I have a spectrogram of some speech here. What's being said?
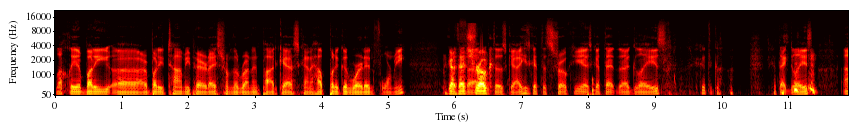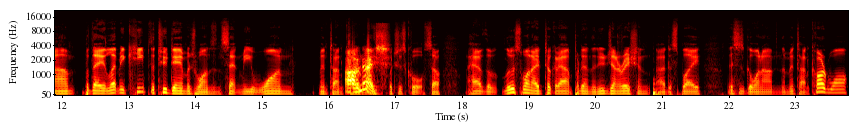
luckily our buddy uh our buddy tommy paradise from the Run In podcast kind of helped put a good word in for me got that with, uh, stroke. with those guys he's got the stroke yeah he's got that uh, glaze he's got the gla- he's got that glaze um but they let me keep the two damaged ones and sent me one Minton Oh, nice. which is cool. So I have the loose one. I took it out and put it in the new generation uh, display. This is going on the mint on card wall.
